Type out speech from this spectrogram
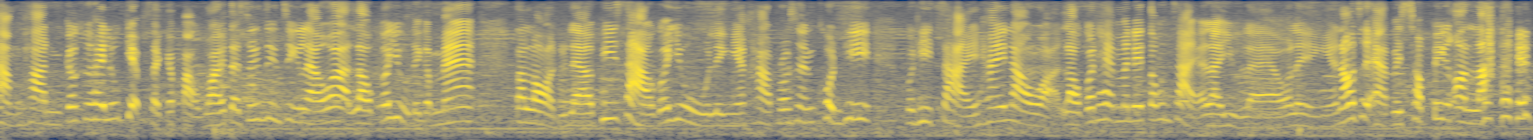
สามพันก็คือให้ลูกเก็บใส่กระเป๋าไว้แต่ซึ่งจริง ๆ แล้วอะเราก็อยู่ด้วยกับแม่ตลอดอยู่แล้ว พี่สาวก็อยู่อะไรเงี้ยค่ะเพราะฉะนั้นคนที่บางทีจ่ายให้เราอะเราก็แทบไม่ได้ต้องจ่ายอะไรอยู่แล้วอะไรอย่างเงี้ยนอกจากแอบไปช้อปปิ้งออนไลน์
